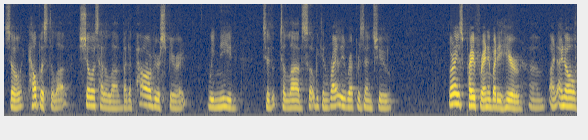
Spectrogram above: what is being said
So help us to love. Show us how to love. By the power of your Spirit, we need to, to love so that we can rightly represent you. Lord, I just pray for anybody here. Um, I, I, know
